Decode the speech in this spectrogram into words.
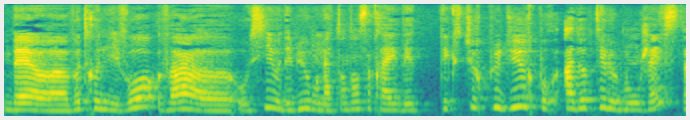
ben, euh, votre niveau va euh, aussi, au début on a tendance à travailler avec des textures plus dures pour adopter le bon geste.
